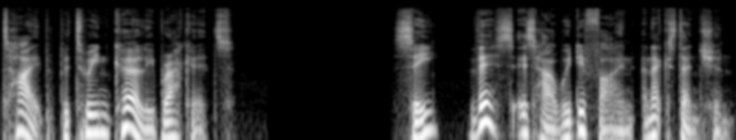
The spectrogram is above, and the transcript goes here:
Type between curly brackets. See, this is how we define an extension.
